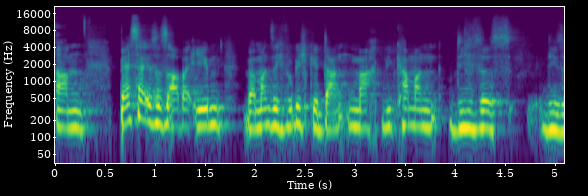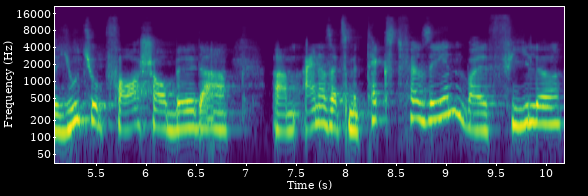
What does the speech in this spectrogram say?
Ähm, besser ist es aber eben, wenn man sich wirklich Gedanken macht, wie kann man dieses, diese YouTube-Vorschaubilder ähm, einerseits mit Text versehen, weil viele,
